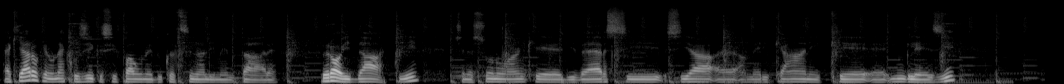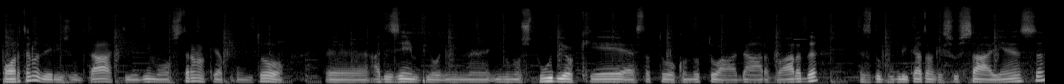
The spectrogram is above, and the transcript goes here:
È chiaro che non è così che si fa un'educazione alimentare, però i dati ce ne sono anche diversi sia eh, americani che eh, inglesi portano dei risultati dimostrano che appunto eh, ad esempio in, in uno studio che è stato condotto ad Harvard è stato pubblicato anche su Science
